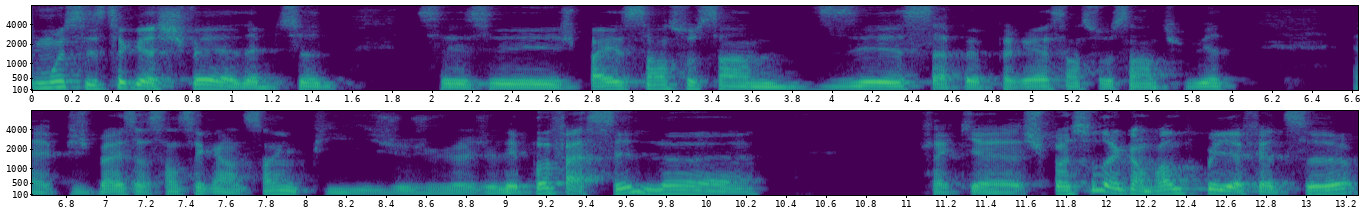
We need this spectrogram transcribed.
moi, c'est ça que je fais d'habitude. je pèse 170 à peu près, 168. Euh, puis je baisse à 155, puis je, je, l'ai pas facile, là. Fait que je suis pas sûr de comprendre pourquoi il a fait ça.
